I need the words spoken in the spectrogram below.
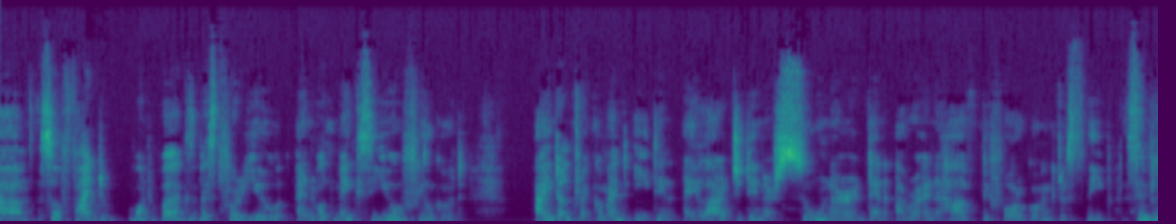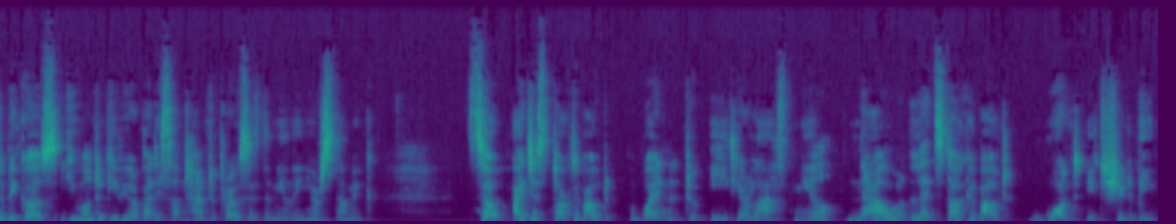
Um, so find what works best for you and what makes you feel good. I don't recommend eating a large dinner sooner than hour and a half before going to sleep, simply because you want to give your body some time to process the meal in your stomach. So I just talked about when to eat your last meal. Now let's talk about what it should be.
